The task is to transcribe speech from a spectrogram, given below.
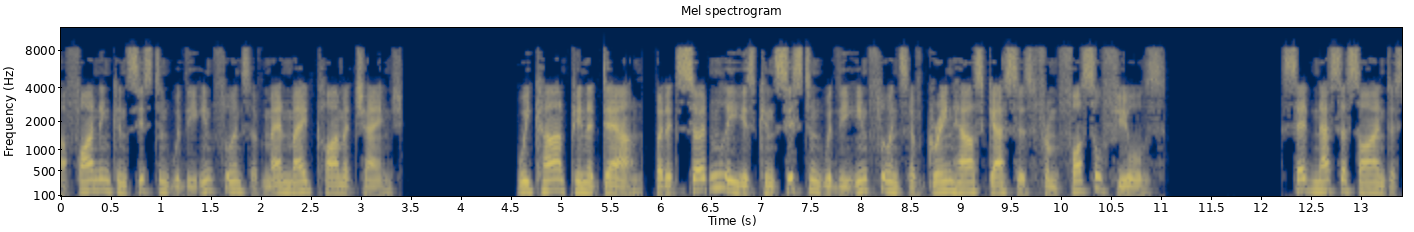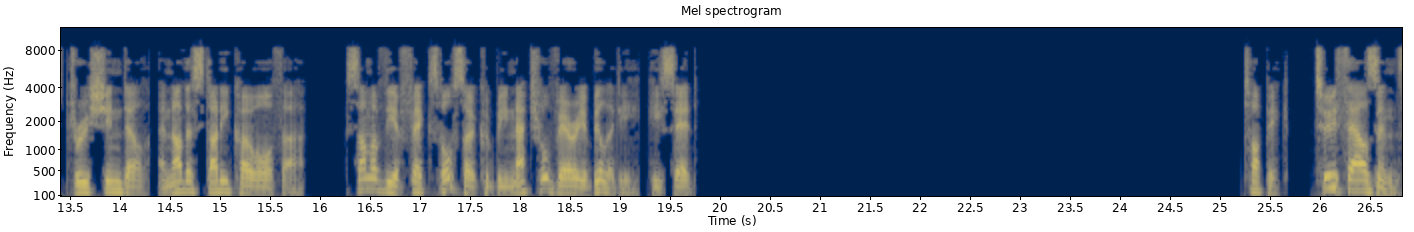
a finding consistent with the influence of man made climate change. We can't pin it down, but it certainly is consistent with the influence of greenhouse gases from fossil fuels, said NASA scientist Drew Shindell, another study co author. Some of the effects also could be natural variability, he said. Topic 2000s.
